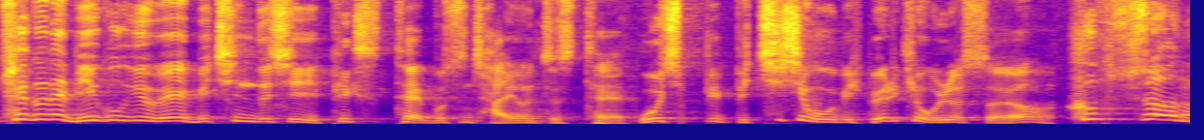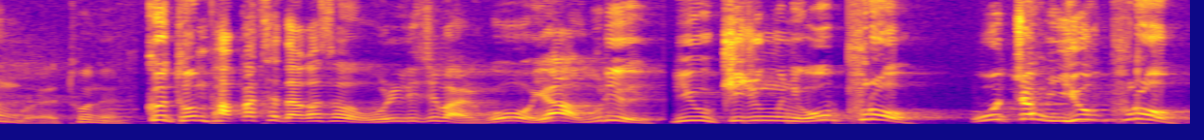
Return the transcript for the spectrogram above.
최근에 미국이 왜 미친 듯이 빅스텝 무슨 자이언트 스텝 50bp 75bp 이렇게 올렸어요 흡수하는 거예요 돈은 그 돈 바깥에 나가서 올리지 말고 야 우리 미국 기준금리 5% 5.25%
